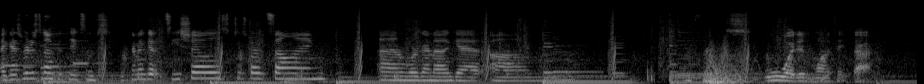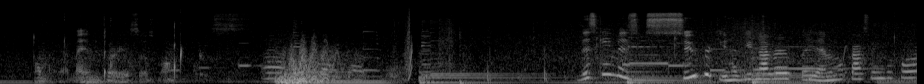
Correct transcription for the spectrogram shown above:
I guess we're just gonna have to take some. We're gonna get seashells to start selling, and we're gonna get um. Ooh, I didn't want to take that. My inventory is so small. Uh, This game is super cute. Have you never played Animal Crossing before,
